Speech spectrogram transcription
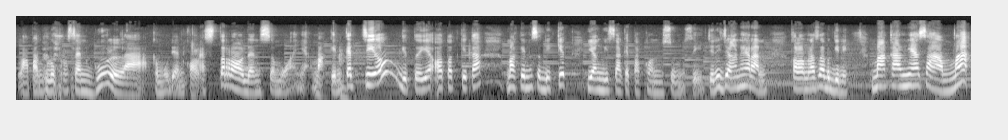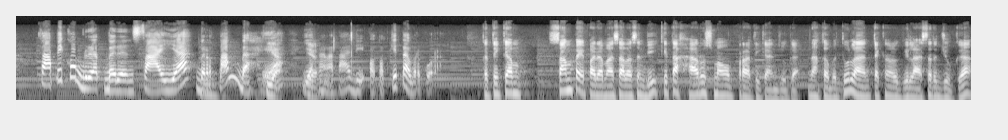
80% gula, kemudian kolesterol dan semuanya. Makin kecil gitu ya otot kita, makin sedikit yang bisa kita konsumsi. Jadi jangan heran kalau merasa begini, makannya sama tapi kok berat badan saya bertambah Iya, ya? Ya iya. karena tadi otot kita berkurang. ketika sampai pada masalah sendi, kita harus mau perhatikan juga. Nah kebetulan teknologi laser juga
